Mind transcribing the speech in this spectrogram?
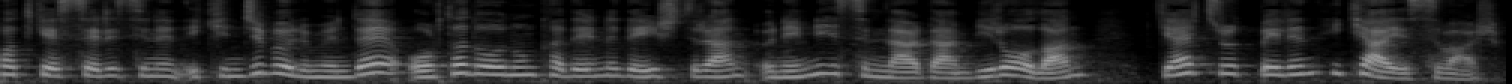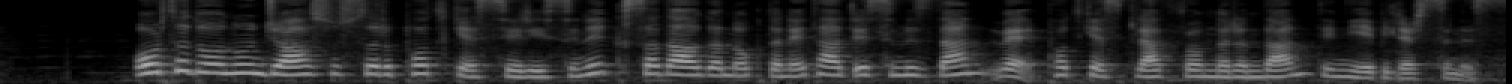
Podcast serisinin ikinci bölümünde Orta Doğu'nun kaderini değiştiren önemli isimlerden biri olan Gertrude Bell'in hikayesi var. Orta Doğu'nun Casusları podcast serisini kısa dalga.net adresimizden ve podcast platformlarından dinleyebilirsiniz.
